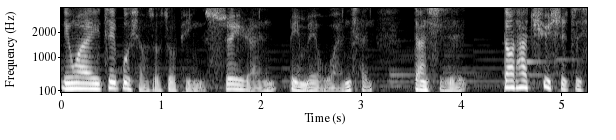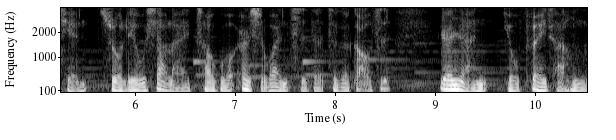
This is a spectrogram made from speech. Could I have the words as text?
另外，这部小说作品虽然并没有完成，但是到他去世之前所留下来超过二十万字的这个稿子，仍然有非常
